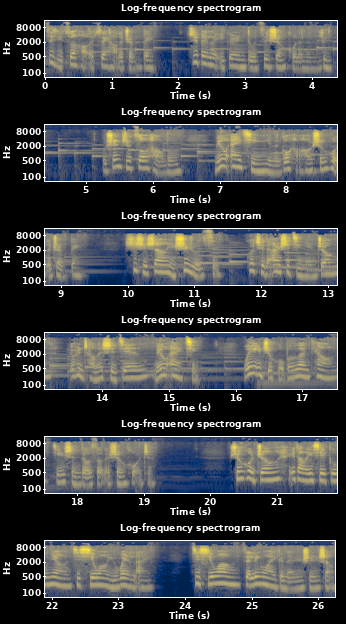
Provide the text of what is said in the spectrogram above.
自己做好了最好的准备，具备了一个人独自生活的能力。我甚至做好了没有爱情也能够好好生活的准备。事实上也是如此。过去的二十几年中，有很长的时间没有爱情，我也一直活蹦乱跳、精神抖擞的生活着。生活中遇到了一些姑娘，寄希望于未来，寄希望在另外一个男人身上，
